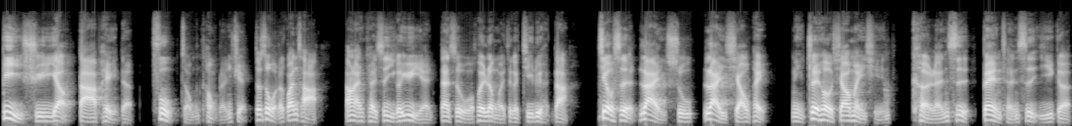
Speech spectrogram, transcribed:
必须要搭配的副总统人选？这是我的观察。当然可是一个预言，但是我会认为这个几率很大，就是赖苏赖萧配，你最后萧美琴可能是变成是一个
